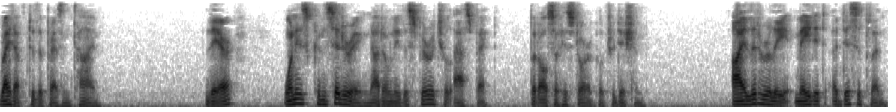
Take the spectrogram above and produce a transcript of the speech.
right up to the present time. There, one is considering not only the spiritual aspect, but also historical tradition. I literally made it a discipline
